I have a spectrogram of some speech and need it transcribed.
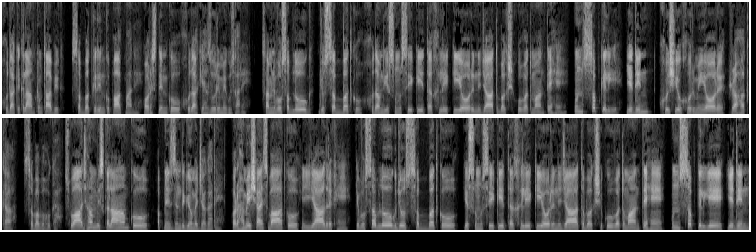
خدا کے کلام کے مطابق سبت کے دن کو پاک مانیں اور اس دن کو خدا کی حضوری میں گزاریں۔ سامنے وہ سب لوگ جو سبت کو خدا یسو مسیح کی تخلیقی اور نجات بخش قوت مانتے ہیں، ان سب کے لیے یہ دن خوشی و خرمی اور راحت کا سبب ہوگا۔ سو آج ہم اس کلام کو اپنی زندگیوں میں جگہ دیں۔ اور ہمیشہ اس بات کو یاد رکھیں کہ وہ سب لوگ جو سبت کو یسو مسیح کی تخلیقی اور نجات بخش قوت مانتے ہیں، ان سب کے لیے یہ دن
